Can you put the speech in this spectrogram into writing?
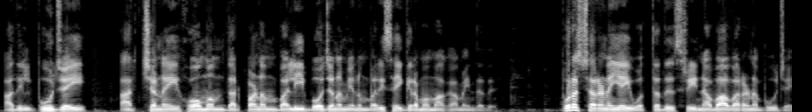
அதில் பூஜை அர்ச்சனை ஹோமம் தர்ப்பணம் பலி போஜனம் எனும் வரிசை கிரமமாக அமைந்தது. புறச்சரணையை ஒத்தது ஸ்ரீ நவாவரண பூஜை.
